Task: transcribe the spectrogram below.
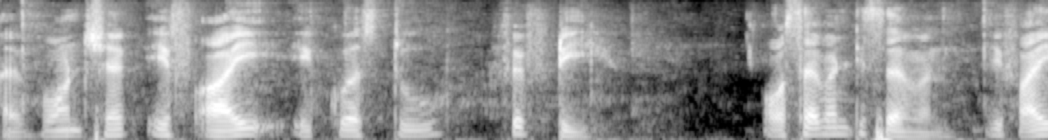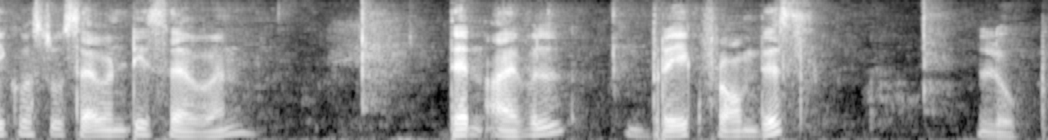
I want check if i equals to 50 or 77 if i equals to 77 then I will break from this loop.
